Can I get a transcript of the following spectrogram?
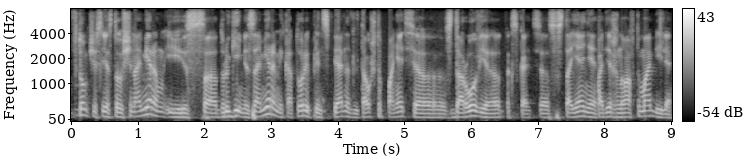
в том числе с толщиномером и с другими замерами, которые принципиально для того, чтобы понять э, здоровье, так сказать, состояние поддержанного автомобиля.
